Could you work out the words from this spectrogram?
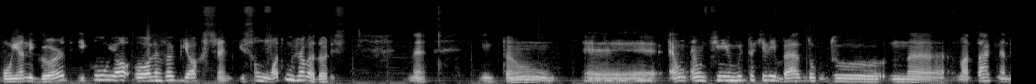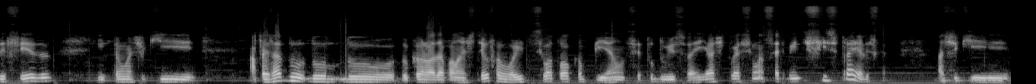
com o Yanni Gord e com o Oliver Bjorkstrand, que são ótimos jogadores, né? Então é, é, um, é um time muito equilibrado do, do na, no ataque, na defesa. Então acho que apesar do, do, do, do Colorado Avalanche ter o favorito, ser o atual campeão, ser tudo isso aí, acho que vai ser uma série bem difícil para eles, cara. Acho que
